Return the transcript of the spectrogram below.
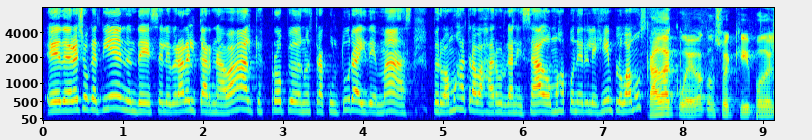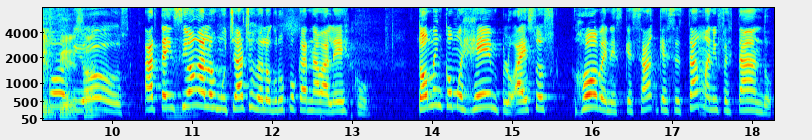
eh, derecho que tienen de celebrar el carnaval, que es propio de nuestra cultura y demás, pero vamos a trabajar organizado, vamos a poner el ejemplo, vamos... Cada cueva con su equipo de limpieza. ¡Oh, Dios! Atención a los muchachos de los grupos carnavalescos. Tomen como ejemplo a esos jóvenes que, que se están manifestando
